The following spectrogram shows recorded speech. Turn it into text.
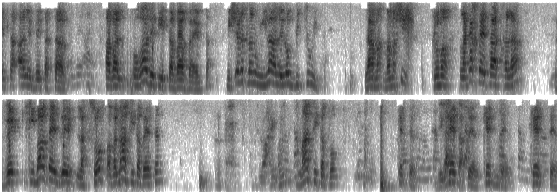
את האלף ואת התו, אבל הורדתי את הו' באמצע, נשארת לנו מילה ללא ביטוי. למה? ממשי. כלומר, לקחת את ההתחלה וחיברת את זה לסוף, אבל מה עשית בעצם? לא. מה עשית פה? קצר. קצר, קצר, קצר.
